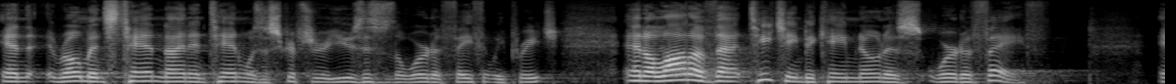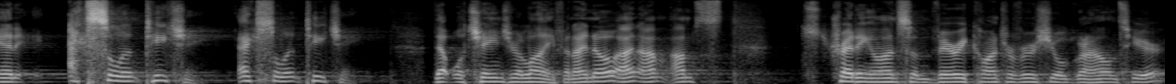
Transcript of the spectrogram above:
And Romans 10, 9, and 10 was a scripture used. This is the word of faith that we preach. And a lot of that teaching became known as word of faith. And excellent teaching, excellent teaching that will change your life. And I know I, I'm treading on some very controversial grounds here.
